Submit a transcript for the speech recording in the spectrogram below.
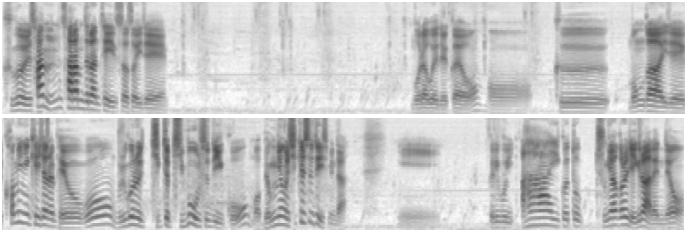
그걸 산 사람들한테 있어서 이제 뭐라고 해야 될까요? 어 그 뭔가 이제 커뮤니케이션을 배우고 물건을 직접 집어 올 수도 있고 뭐 명령을 시킬 수도 있습니다. 이 그리고 이, 아 이것도 중요한 거를 얘기를 안 했네요.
